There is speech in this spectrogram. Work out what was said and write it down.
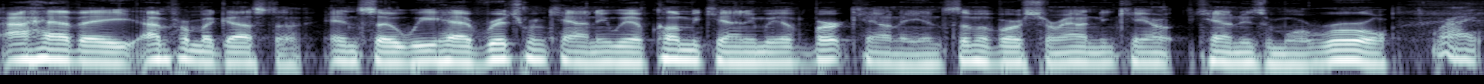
I have a I'm from Augusta, and so we have Richmond County, we have Columbia County, we have Burke County, and some of our surrounding count, counties are more rural. Right.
